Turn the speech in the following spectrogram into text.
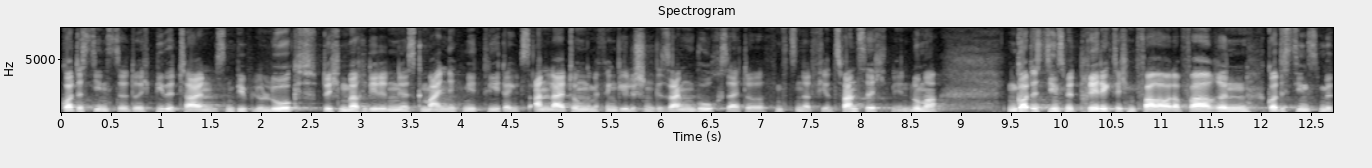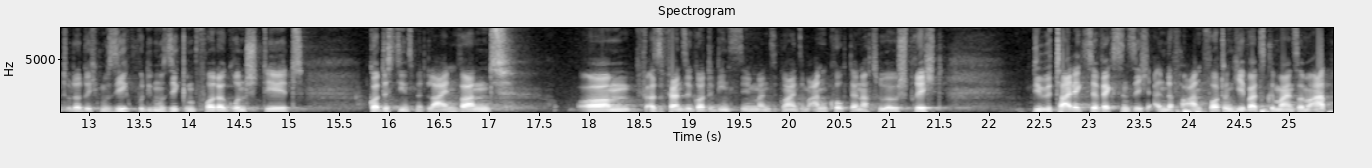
Gottesdienste durch Bibelteilen, das ist ein Bibliolog, durch ein mariniertes Gemeindemitglied, da gibt es Anleitungen im evangelischen Gesangbuch, Seite 1524, nee, Nummer. Ein Gottesdienst mit Predigt durch einen Pfarrer oder Pfarrerin, Gottesdienst mit oder durch Musik, wo die Musik im Vordergrund steht, Gottesdienst mit Leinwand, ähm, also Fernsehgottesdienst, den man gemeinsam anguckt, danach darüber bespricht, die Beteiligten wechseln sich in der Verantwortung jeweils gemeinsam ab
